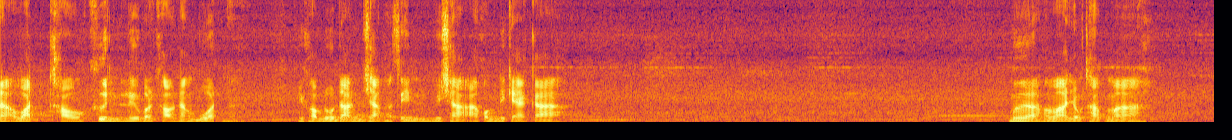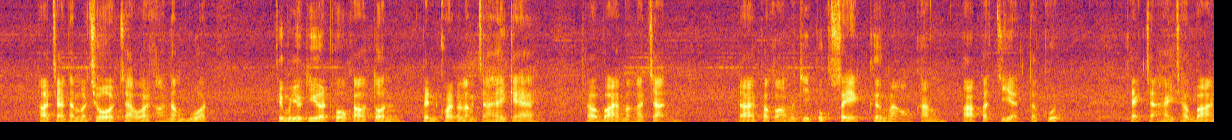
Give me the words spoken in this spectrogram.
ณวัดเขาขึ้นหรือวัดเขานางบวชนะมีความรู้ด้านวิชากสินวิชาอาคมที่แก่กล้า เมื่อพม่ายกทัพมาพระอาจารย์ธรรมโชตจากวัดเขานางบวชจึงมาอยู่ที่วัดโพเก้าต้น เป็นขวัญกำลังใจให้แก่ชาวบ้านบางกะจันได้ประกอบพิธีปลุกเสกเครื่องรางของขลังผ้าประเจียดตะกรุด แจกจ่ายให้ชาวบ้าน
